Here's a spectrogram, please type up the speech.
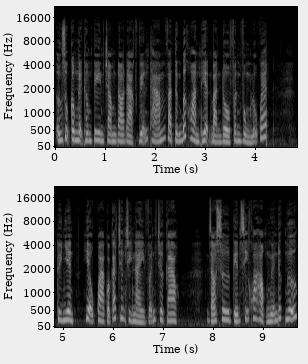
ứng dụng công nghệ thông tin trong đo đạc viễn thám và từng bước hoàn thiện bản đồ phân vùng lũ quét. Tuy nhiên, hiệu quả của các chương trình này vẫn chưa cao. Giáo sư tiến sĩ khoa học Nguyễn Đức Ngữ,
